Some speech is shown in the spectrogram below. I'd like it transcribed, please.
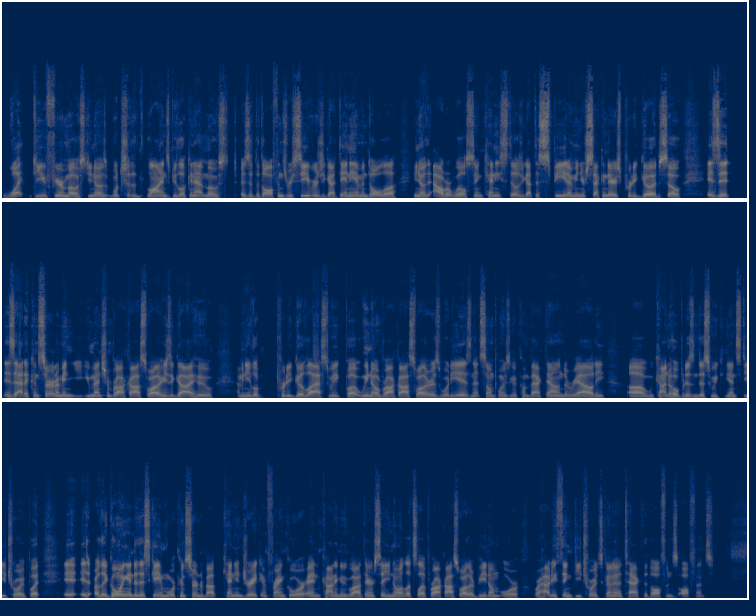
What do you fear most? You know, what should the Lions be looking at most? Is it the Dolphins receivers? You got Danny Amendola, you know, the Albert Wilson, Kenny Stills. You got the speed. I mean, your secondary is pretty good. So, is it is that a concern? I mean, you mentioned Brock Osweiler. He's a guy who, I mean, he looked pretty good last week, but we know Brock Osweiler is what he is, and at some point he's going to come back down to reality. Uh, we kind of hope it isn't this week against Detroit, but it, it, are they going into this game more concerned about Kenyon Drake and Frank Gore and kind of going to go out there and say, you know what, let's let Brock Osweiler beat them, or or how do you think Detroit's going to attack the Dolphins' offense?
